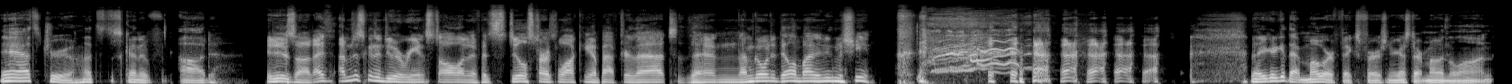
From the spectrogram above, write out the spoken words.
Yeah, that's true. That's just kind of odd. it is odd. I, I'm just going to do a reinstall, and if it still starts locking up after that, then I'm going to Dell and buying a new machine. no, you're gonna get that mower fixed first, and you're gonna start mowing the lawn.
